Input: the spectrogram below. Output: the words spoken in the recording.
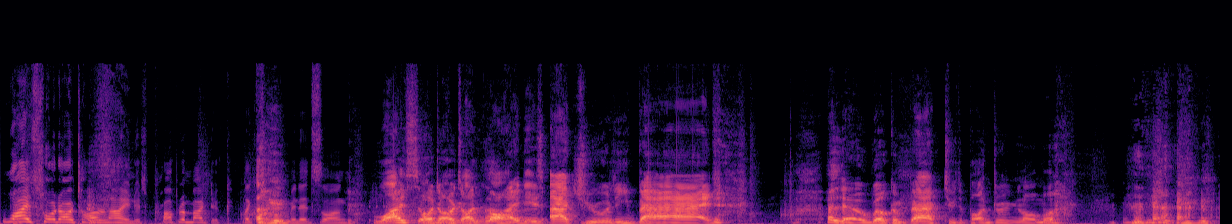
Why Sword Art Online? It's problematic. Like 20 minutes long. Why Sword Art Online is actually bad. Hello, welcome back to the Pondering Llama.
